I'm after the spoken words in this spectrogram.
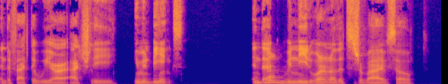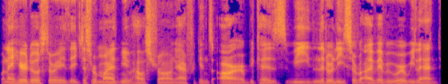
and the fact that we are actually human beings and that Mhm. we need one another to survive. So when I hear those stories, it just reminds me of how strong Africans are because we literally survive everywhere we land.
